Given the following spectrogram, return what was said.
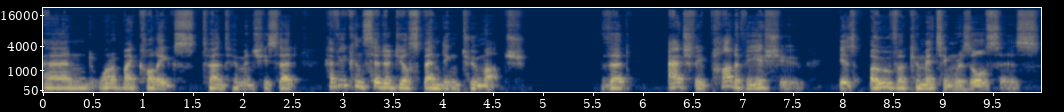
And one of my colleagues turned to him and she said, Have you considered you're spending too much? That actually part of the issue is overcommitting resources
